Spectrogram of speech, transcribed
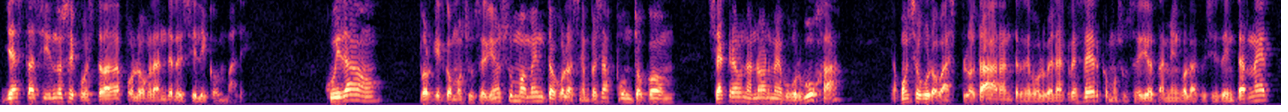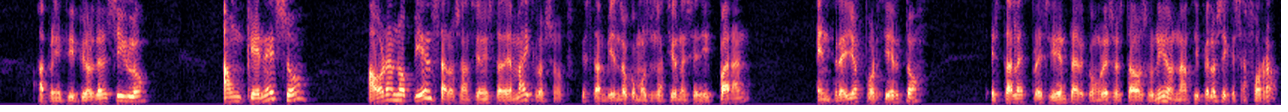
ya está siendo secuestrada por los grandes de Silicon Valley. Cuidado, porque como sucedió en su momento con las empresas.com, se ha creado una enorme burbuja, que aún seguro va a explotar antes de volver a crecer, como sucedió también con la crisis de Internet a principios del siglo, aunque en eso ahora no piensan los accionistas de Microsoft, que están viendo cómo sus acciones se disparan, entre ellos, por cierto, está la expresidenta del Congreso de Estados Unidos, Nancy Pelosi, que se ha forrado,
